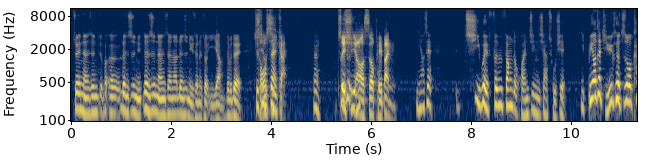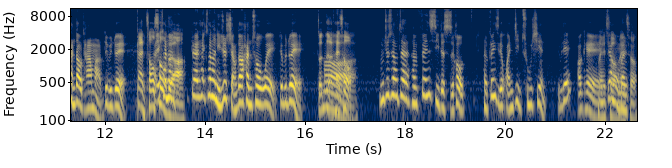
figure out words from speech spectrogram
追男生就呃认识女认识男生啊认识女生的时候一样，对不对？熟悉感，哎，最需要的时候陪伴你。你要在气味芬芳的环境下出现，你不要在体育课之后看到他嘛，对不对？干超臭的啊！对啊，他看到你就想到汗臭味，对不对？真的太臭。我们就是要在很 fancy 的时候，很 fancy 的环境出现，对不对？OK，没错，没错。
